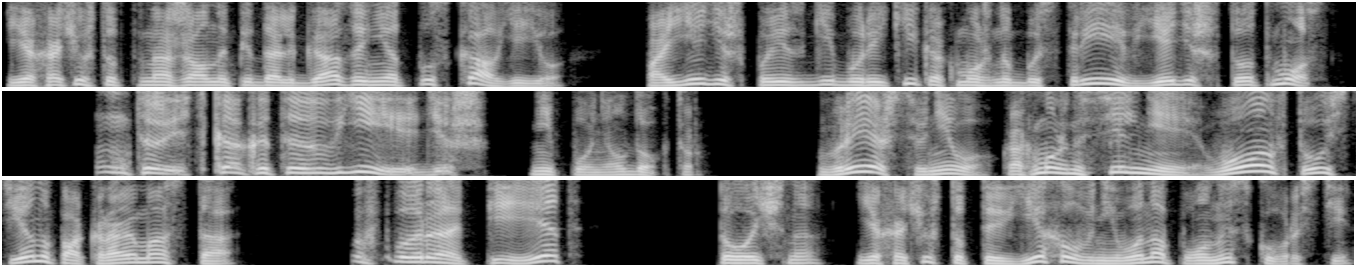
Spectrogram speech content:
Я хочу, чтобы ты нажал на педаль газа и не отпускал ее. Поедешь по изгибу реки как можно быстрее, въедешь в тот мост». «То есть как это въедешь?» Не понял доктор. Врежься в него, как можно сильнее, вон в ту стену по краю моста. В парапет? Точно. Я хочу, чтобы ты въехал в него на полной скорости.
